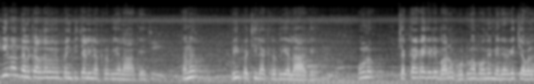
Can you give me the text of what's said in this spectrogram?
ਕਿਹੜਾ ਦਿਲ ਕਰਦਾ ਮੈਂ 35 40 ਲੱਖ ਰੁਪਈਆ ਲਾ ਕੇ। ਹਨਾ। 20 25 ਲੱਖ ਰੁਪਈਆ ਲਾ ਕੇ। ਹੁਣ ਚੱਕਰ ਕਾ ਜਿਹੜੇ ਬਾਹਰੋਂ ਫੋਟੋਆਂ ਪਾਉਂਦੇ ਮੇਰੇ ਵਰਗੇ ਚਵਲ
